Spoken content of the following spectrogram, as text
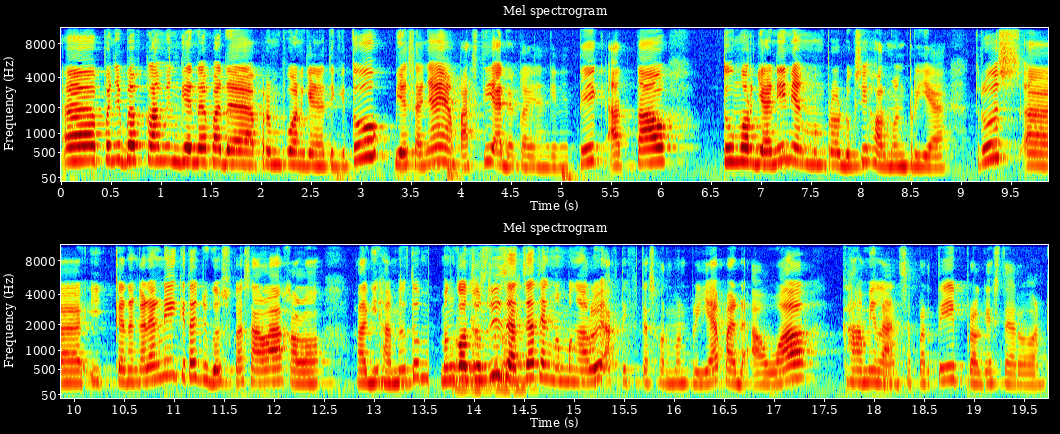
eh, penyebab kelamin ganda pada perempuan genetik itu biasanya yang pasti ada kelainan genetik atau tumor janin yang memproduksi hormon pria. Terus eh, kadang-kadang nih kita juga suka salah kalau lagi hamil tuh mengkonsumsi zat-zat yang mempengaruhi aktivitas hormon pria pada awal kehamilan seperti progesteron.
